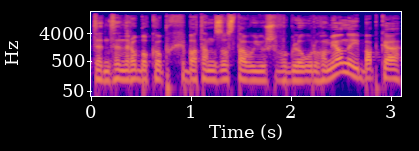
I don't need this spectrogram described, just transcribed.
ten, ten Robocop chyba tam został już w ogóle uruchomiony i babka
